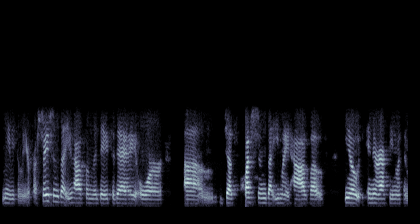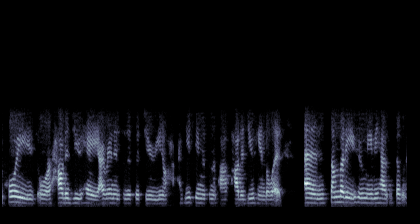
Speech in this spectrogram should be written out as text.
maybe some of your frustrations that you have from the day to day or um, just questions that you might have of you know interacting with employees or how did you hey i ran into this issue you know have you seen this in the past? How did you handle it? And somebody who maybe has doesn't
